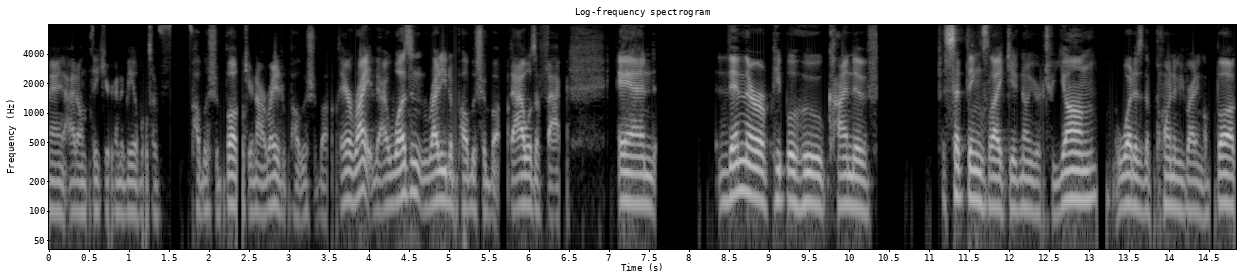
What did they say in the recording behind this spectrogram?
man, I don't think you're going to be able to publish a book. You're not ready to publish a book. They're right. I wasn't ready to publish a book. That was a fact. And then there are people who kind of said things like, you know, you're too young. What is the point of you writing a book?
